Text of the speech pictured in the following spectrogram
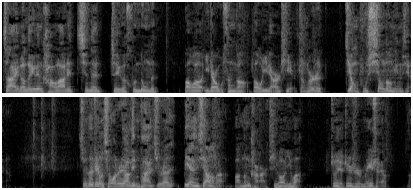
再一个雷凌卡罗拉这现在这个混动的，包括一点五三缸，包括一点二 T，整个的降幅相当明显。所以在这种情况之下，凌派居然变相的把门槛提高一万，这也真是没谁了啊！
